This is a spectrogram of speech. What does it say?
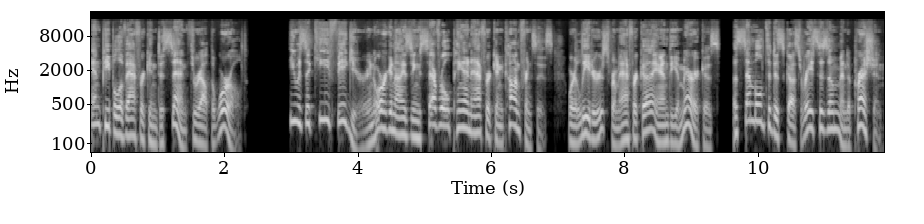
and people of African descent throughout the world. He was a key figure in organizing several Pan African conferences where leaders from Africa and the Americas assembled to discuss racism and oppression,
